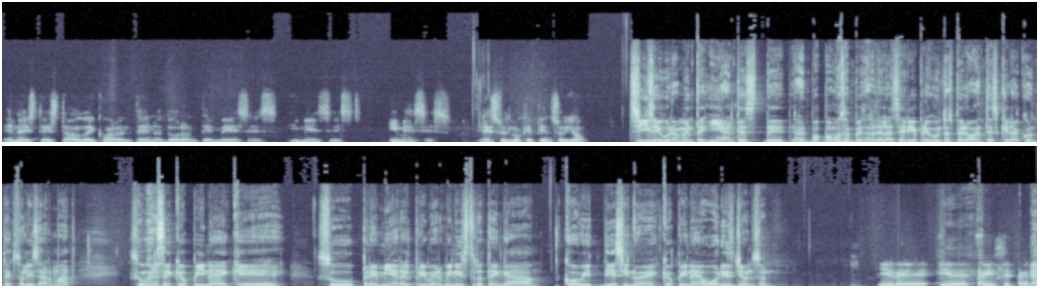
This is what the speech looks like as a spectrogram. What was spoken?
en este estado de cuarentena durante meses y meses y meses. Eso es lo que pienso yo. Sí, seguramente. Y antes de. Vamos a empezar de la serie de preguntas, pero antes quería contextualizar, Matt. Su merced, ¿qué opina de que mm. su premier, el primer ministro, tenga COVID-19? ¿Qué opina de Boris Johnson? Y, de, y del príncipe, ¿no?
